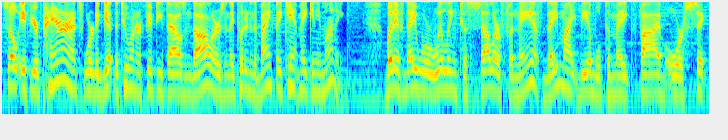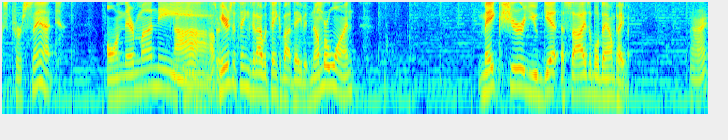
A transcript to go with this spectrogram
So if your parents were to get the $250,000 and they put it in the bank, they can't make any money. But if they were willing to sell or finance, they might be able to make 5 or 6% on their money. Ah, okay. Here's the things that I would think about, David. Number 1, make sure you get a sizable down payment. All right.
